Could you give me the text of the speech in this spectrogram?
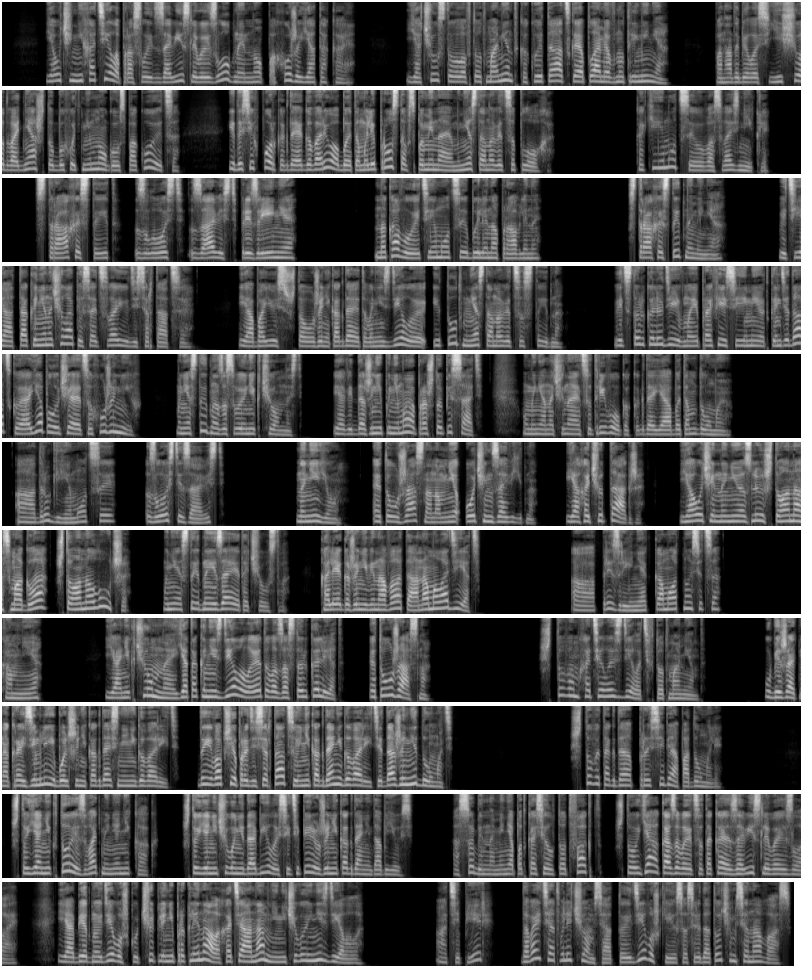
Я очень не хотела прослыть завистливой и злобной, но, похоже, я такая. Я чувствовала в тот момент какое-то адское пламя внутри меня. Понадобилось еще два дня, чтобы хоть немного успокоиться, и до сих пор, когда я говорю об этом или просто вспоминаю, мне становится плохо. Какие эмоции у вас возникли? Страх и стыд, злость, зависть, презрение. На кого эти эмоции были направлены? Страх и стыд на меня. Ведь я так и не начала писать свою диссертацию. Я боюсь, что уже никогда этого не сделаю, и тут мне становится стыдно. Ведь столько людей в моей профессии имеют кандидатскую, а я, получается, хуже них. Мне стыдно за свою никчемность. Я ведь даже не понимаю, про что писать. У меня начинается тревога, когда я об этом думаю. А другие эмоции? Злость и зависть? На нее. Это ужасно, но мне очень завидно. Я хочу так же. Я очень на нее злюсь, что она смогла, что она лучше. Мне стыдно из-за это чувство. Коллега же не виновата, она молодец. А презрение к кому относится? Ко мне. Я никчемная, я так и не сделала этого за столько лет. Это ужасно. Что вам хотелось сделать в тот момент? Убежать на край земли и больше никогда с ней не говорить. Да и вообще про диссертацию никогда не говорить и даже не думать. Что вы тогда про себя подумали? Что я никто и звать меня никак. Что я ничего не добилась и теперь уже никогда не добьюсь. Особенно меня подкосил тот факт, что я, оказывается, такая завистливая и злая. Я бедную девушку чуть ли не проклинала, хотя она мне ничего и не сделала. А теперь давайте отвлечемся от той девушки и сосредоточимся на вас.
